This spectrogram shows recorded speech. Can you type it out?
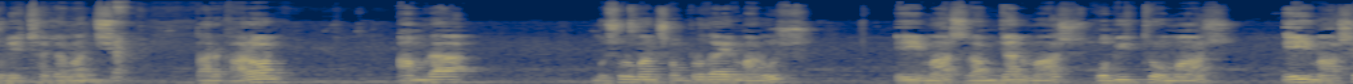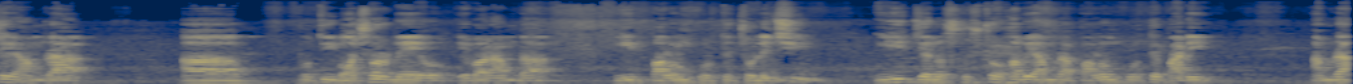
শুভেচ্ছা জানাচ্ছি। তার কারণ, আমরা মুসলমান সম্প্রদায়ের মানুষ, এই মাস রমজান মাস, পবিত্র মাস, এই মাসে আমরা প্রতি বছর নেও এবার আমরা ঈদ পালন করতে চলেছি। ঈদ যেন সুষ্ঠুভাবে আমরা পালন করতে পারি, আমরা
